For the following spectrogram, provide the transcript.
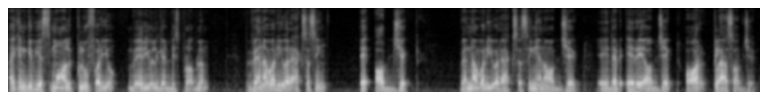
I can give you a small clue for you where you will get this problem. Whenever you are accessing a object, whenever you are accessing an object, either array object or class object,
